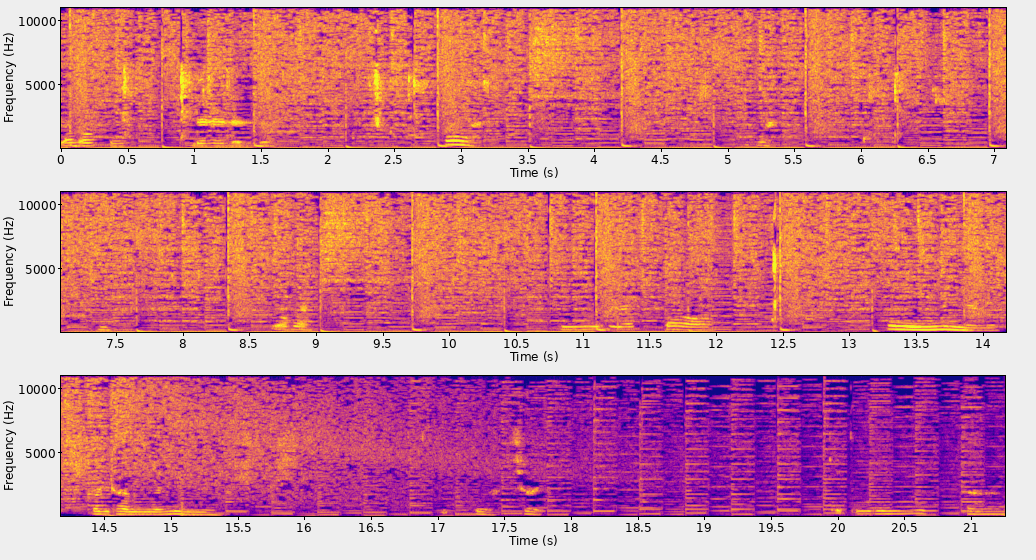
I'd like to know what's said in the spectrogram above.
แล้วก็กดเดี๋ยวเดี๋ยวเดี๋ยวเดี๋ยวเฮ้ยแล้วแบบแล้ วก็พวกนี้ไม่เนีนเลยเราจะทำยังไงให้มันเนียนเออใช่กดตรงนี้ตาม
